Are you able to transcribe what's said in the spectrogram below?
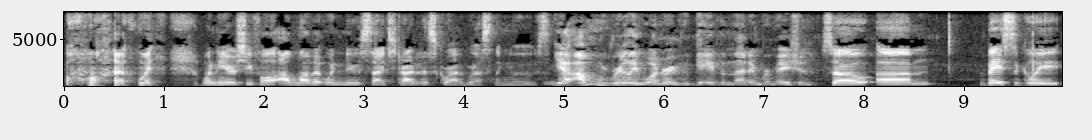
when, when he or she fall. I love it when news sites try to describe wrestling moves. Yeah, I'm really wondering who gave them that information. So, um, basically,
